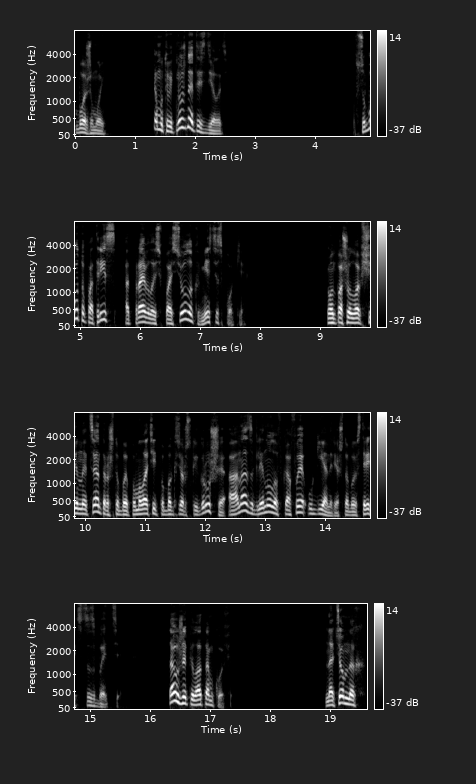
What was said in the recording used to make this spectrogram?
Боже мой. Кому-то ведь нужно это сделать. В субботу Патрис отправилась в поселок вместе с Поки. Он пошел в общинный центр, чтобы помолотить по боксерской груше, а она заглянула в кафе у Генри, чтобы встретиться с Бетти. Та уже пила там кофе. На темных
